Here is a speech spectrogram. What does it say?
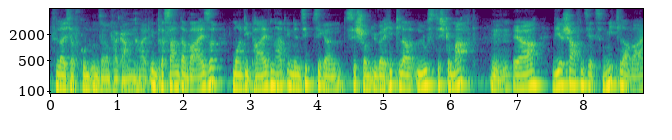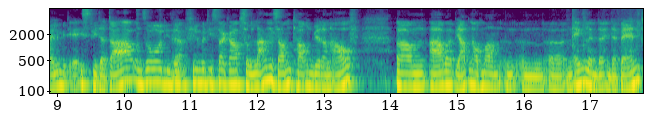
vielleicht aufgrund unserer Vergangenheit. Interessanterweise, Monty Python hat in den 70ern sich schon über Hitler lustig gemacht. Ja, wir schaffen es jetzt mittlerweile mit Er ist wieder da und so, diese Ja. Filme, die es da gab. So langsam tauen wir dann auf. Ähm, aber wir hatten auch mal einen, einen, äh, einen Engländer in der Band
